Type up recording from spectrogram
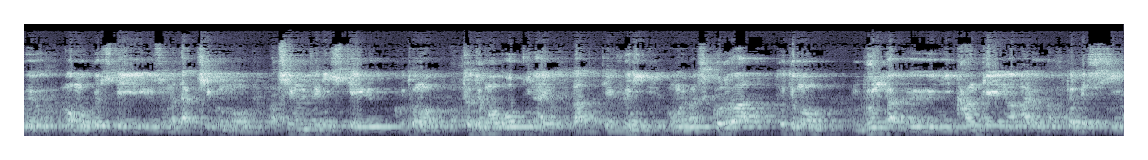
重くしているし、また気分を沈鬱にしていることの、とても大きな要素だっていうふうに思います。これは、とても文学に関係のあることですし、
